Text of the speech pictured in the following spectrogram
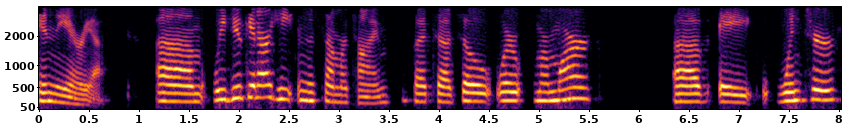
in the area. Um, we do get our heat in the summertime, but uh, so we're we're more of a winter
